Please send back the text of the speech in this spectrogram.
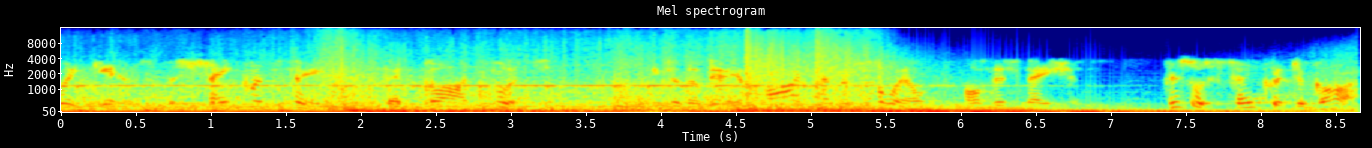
go against the sacred thing that God puts into the very heart and the soil of this nation. This was sacred to God.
